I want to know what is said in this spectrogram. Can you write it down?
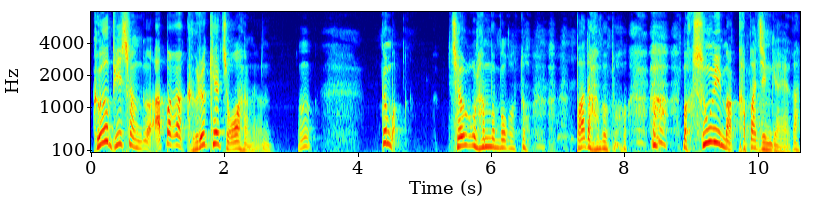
그 비싼 거 아빠가 그렇게 좋아하는 어? 그막 제 얼굴 한번 보고 또 바다 한번 보고 막 숨이 막 가빠지는 게 얘가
